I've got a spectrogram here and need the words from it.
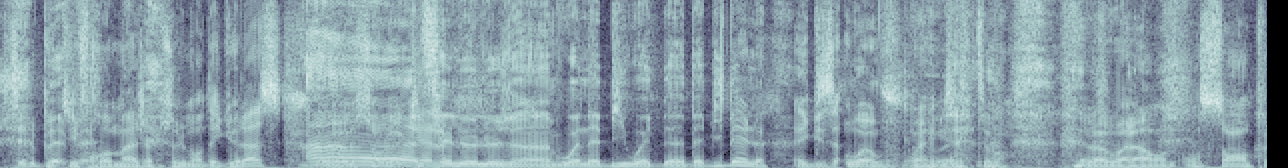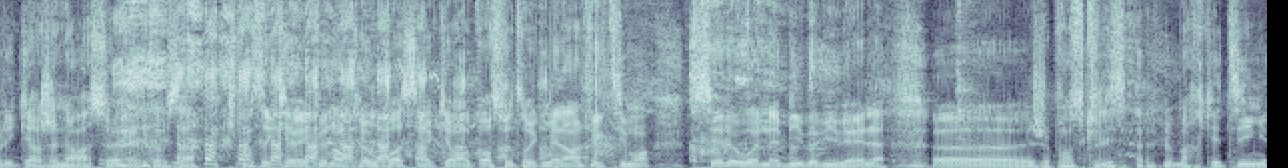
c'est le petit fromage absolument dégueulasse euh, Ah, sur lequel c'est le, le un wannabe web Babybel. Exa ouais, ouais, exactement. Et ben voilà, on, on sent un peu l'écart générationnel comme ça. Je pensais qu'il y avait que dans Club Croissant qu'il y avait encore ce truc, mais non, effectivement, c'est le wannabe Babybel. Euh, je pense que les- le marketing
